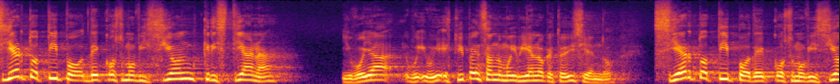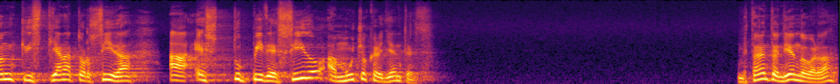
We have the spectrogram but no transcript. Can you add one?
Cierto tipo de cosmovisión cristiana, y voy a, estoy pensando muy bien lo que estoy diciendo, cierto tipo de cosmovisión cristiana torcida ha estupidecido a muchos creyentes. ¿Me están entendiendo, verdad?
